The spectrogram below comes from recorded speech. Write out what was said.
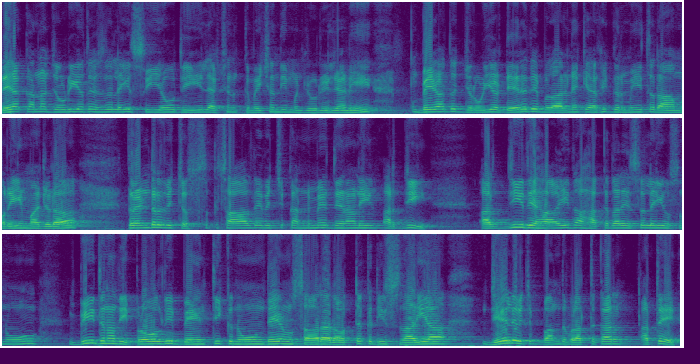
ਰਿਹਾ ਕਰਨਾ ਜ਼ਰੂਰੀ ਹੈ ਤੇ ਇਸ ਦੇ ਲਈ ਸੀਓ ਦੀ ਇਲੈਕਸ਼ਨ ਕਮਿਸ਼ਨ ਦੀ ਮਨਜ਼ੂਰੀ ਲੈਣੀ ਬੇहद ਜ਼ਰੂਰੀ ਹੈ। ਡੇਰੇ ਦੇ ਬੁਲਾਰੇ ਨੇ ਕਿਹਾ ਕਿ ਗੁਰਮੀਤ ਰਾਮ ਰਹੀਮ ਆ ਜਿਹੜਾ ਕੈਲੰਡਰ ਵਿੱਚ ਸਾਲ ਦੇ ਵਿੱਚ 91 ਦਿਨਾਂ ਲਈ ਅਰਜੀ ਅਰਜੀ ਰਿਹਾਈ ਦਾ ਹੱਕਦਾਰ ਇਸ ਲਈ ਉਸ ਨੂੰ 20 ਦਿਨਾਂ ਦੀ ਪਰੋਲ ਦੀ ਬੇਨਤੀ ਕਾਨੂੰਨ ਦੇ ਅਨੁਸਾਰ ਰੌਤਕ ਦੀ ਸਨਾਰੀਆ ਜੇਲ੍ਹ ਵਿੱਚ ਬੰਦ ਬਲਾਤਕਾਰ ਅਤੇ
